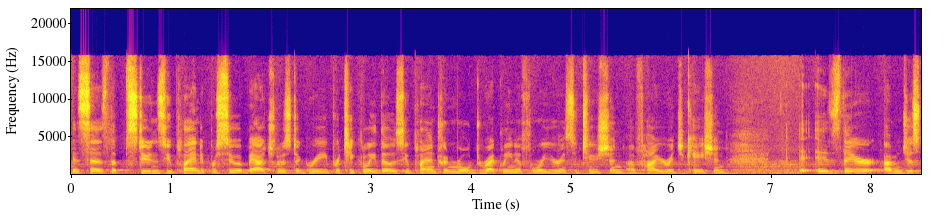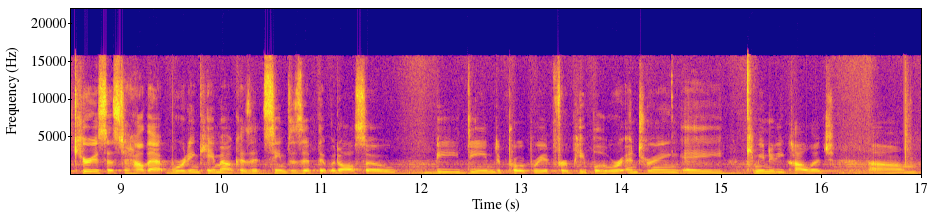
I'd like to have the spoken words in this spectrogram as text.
it says that students who plan to pursue a bachelor's degree, particularly those who plan to enroll directly in a four-year institution of higher education, is there, I'm just curious as to how that wording came out, because it seems as if that would also be deemed appropriate for people who are entering a community college, um,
